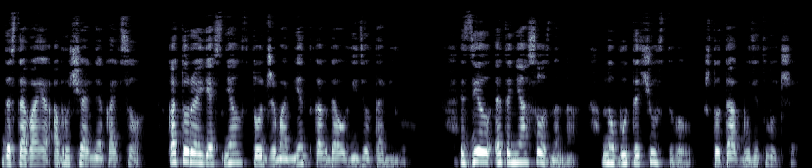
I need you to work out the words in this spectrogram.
доставая обручальное кольцо, которое я снял в тот же момент, когда увидел Тамилу. Сделал это неосознанно, но будто чувствовал, что так будет лучше.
